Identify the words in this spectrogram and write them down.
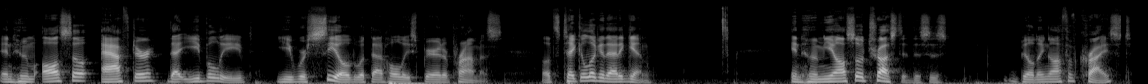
in whom also after that ye believed, ye were sealed with that Holy Spirit of promise. Let's take a look at that again. In whom ye also trusted. This is building off of Christ.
